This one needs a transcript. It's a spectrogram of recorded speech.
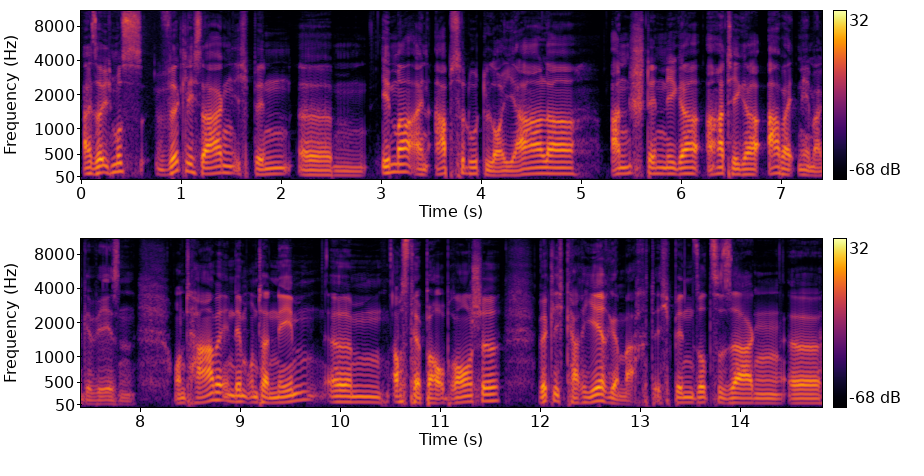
Also ich muss wirklich sagen, ich bin ähm, immer ein absolut loyaler, anständiger, artiger Arbeitnehmer gewesen und habe in dem Unternehmen ähm, aus der Baubranche wirklich Karriere gemacht. Ich bin sozusagen äh,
